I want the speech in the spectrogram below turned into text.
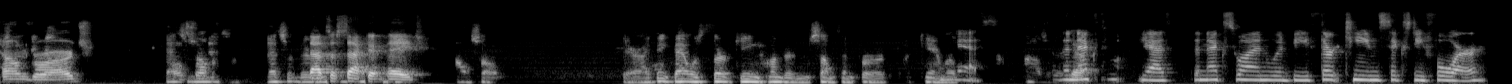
town garage? That's, Also? another- that's, a- That's a second page. Also. There, I think that was thirteen hundred and something for a camera. Yes. Positive. The next, yes, the next one would be thirteen sixty-four,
